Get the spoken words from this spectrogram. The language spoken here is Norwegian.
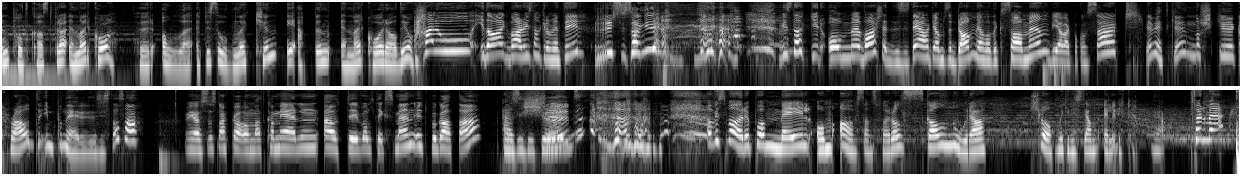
en podkast fra NRK. Hør alle episodene kun i appen NRK Radio. Hallo! I dag, hva er det vi snakker om, jenter? Russesanger! Vi snakker om eh, hva skjedde i det siste. Jeg har vært i Amsterdam, jeg har tatt eksamen. Vi har vært på konsert. Jeg vet ikke. Norsk eh, crowd imponerer i det siste, altså. Vi har også snakka om at Kamelen outer voldtektsmenn ute på gata. As he should. Og vi svarer på mail om avstandsforhold. Skal Nora slå opp med Christian eller ikke? Ja. Følg med!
